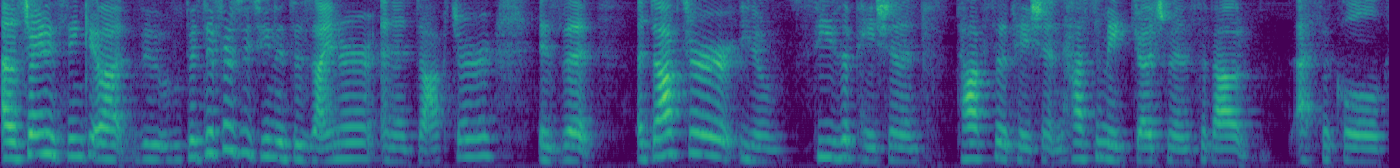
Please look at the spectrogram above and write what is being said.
i was starting to think about the, the difference between a designer and a doctor is that a doctor you know sees a patient talks to the patient has to make judgments about ethical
